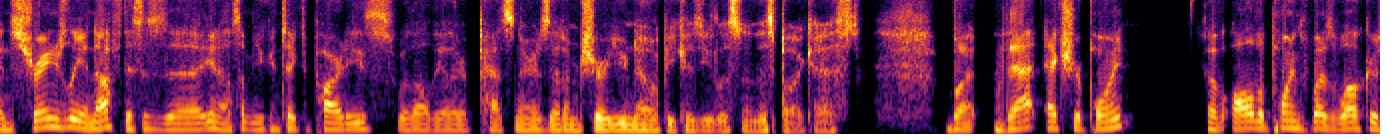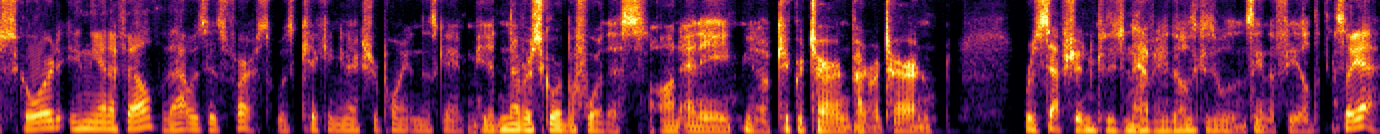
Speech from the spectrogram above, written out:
And strangely enough, this is uh, you know something you can take to parties with all the other Pats nerds that I'm sure you know because you listen to this podcast. But that extra point of all the points Wes Welker scored in the NFL, that was his first, was kicking an extra point in this game. He had never scored before this on any, you know, kick return, punt return, reception, because he didn't have any of those because he wasn't seeing the field. So yeah.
